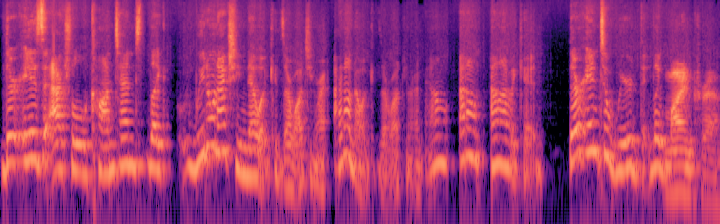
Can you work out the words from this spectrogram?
there is actual content. Like we don't actually know what kids are watching right. I don't know what kids are watching right now. I don't. I don't have a kid. They're into weird things. Like Minecraft.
